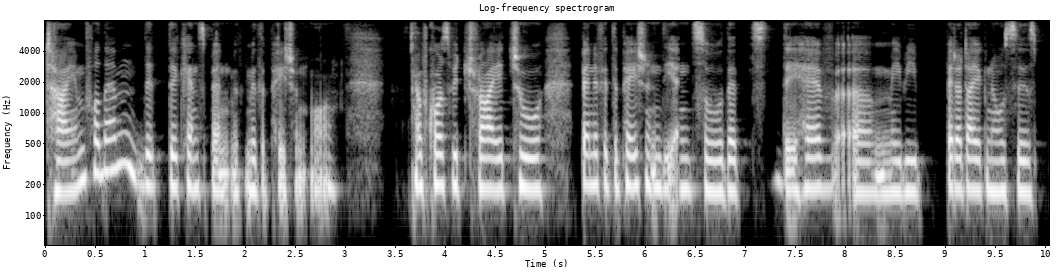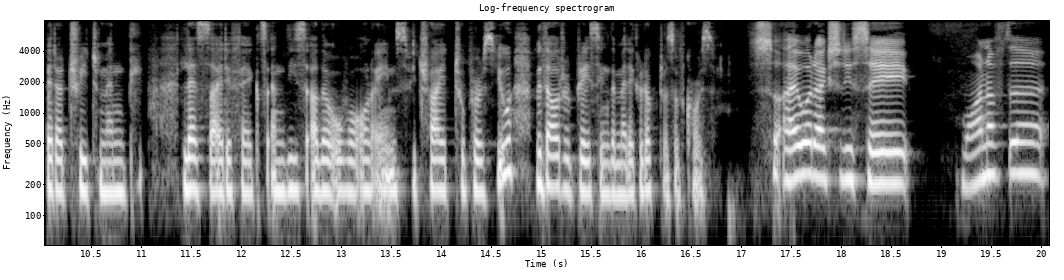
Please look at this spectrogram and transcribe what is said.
time for them that they can spend with, with the patient more. Of course, we try to benefit the patient in the end so that they have um, maybe better diagnosis, better treatment, less side effects. And these are the overall aims we try to pursue without replacing the medical doctors, of course. So I would actually say one of the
